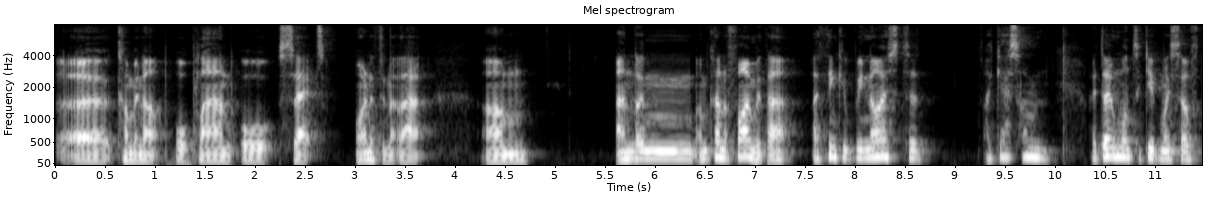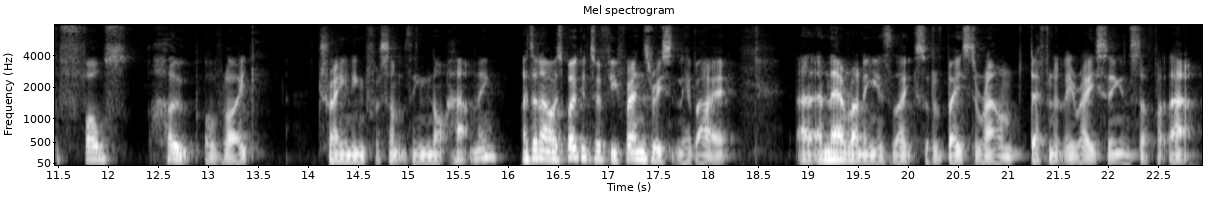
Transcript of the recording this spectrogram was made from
uh, coming up or planned or set or anything like that. Um, and I'm I'm kind of fine with that. I think it would be nice to. I guess I'm. I don't want to give myself the false hope of like training for something not happening. I don't know. I've spoken to a few friends recently about it, and, and their running is like sort of based around definitely racing and stuff like that.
